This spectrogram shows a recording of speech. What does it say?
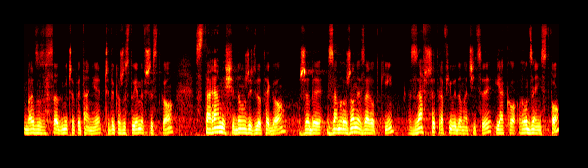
bardzo zasadnicze pytanie, czy wykorzystujemy wszystko, staramy się dążyć do tego, żeby zamrożone zarodki zawsze trafiły do macicy jako rodzeństwo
